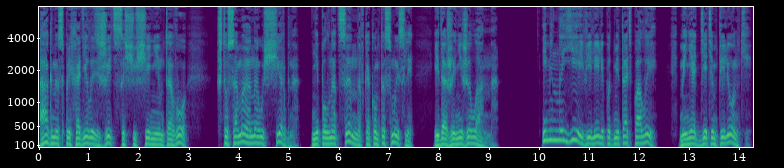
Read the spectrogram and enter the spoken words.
Агнес приходилось жить с ощущением того, что сама она ущербна, неполноценна в каком-то смысле и даже нежеланна. Именно ей велели подметать полы, менять детям пеленки,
